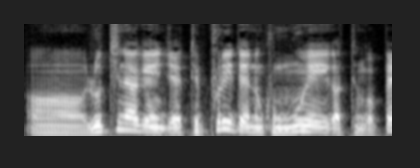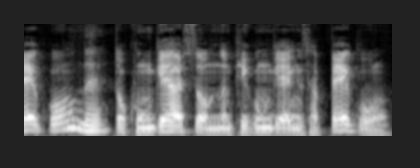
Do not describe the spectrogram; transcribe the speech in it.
어 루틴하게 이제 되풀이 되는 국무회의 같은 거 빼고 네. 또 공개할 수 없는 비공개 행사 빼고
